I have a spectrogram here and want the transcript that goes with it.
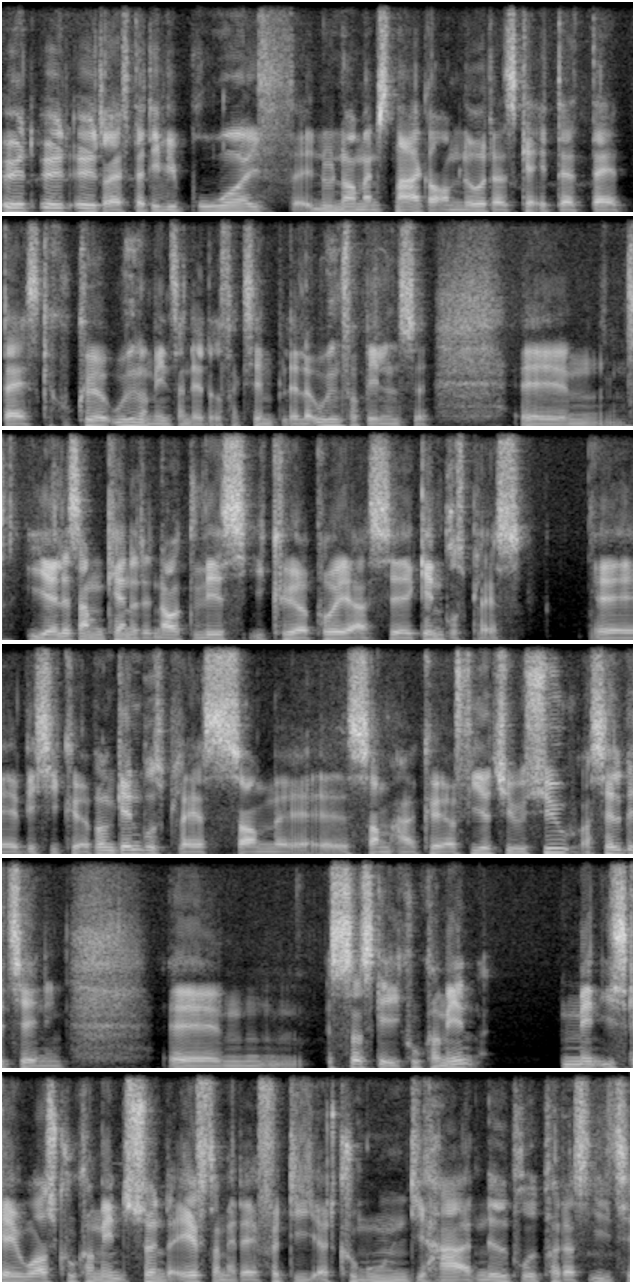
ø-drift er det, vi bruger i, nu, når man snakker om noget, der skal, der, der, der skal kunne køre udenom internettet, for eksempel, eller uden forbindelse. Øhm, I alle sammen kender det nok, hvis I kører på jeres øh, genbrugsplads øh, hvis I kører på en genbrugsplads, som, øh, som har kører 24-7 og selvbetjening, øh, så skal I kunne komme ind, men I skal jo også kunne komme ind søndag eftermiddag, fordi at kommunen de har et nedbrud på deres IT.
